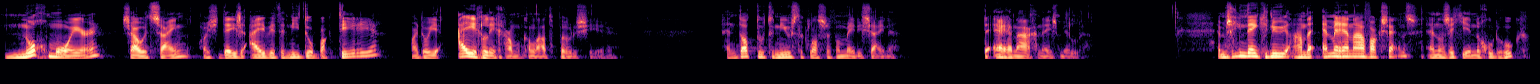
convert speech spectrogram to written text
Nog mooier zou het zijn als je deze eiwitten niet door bacteriën, maar door je eigen lichaam kan laten produceren. En dat doet de nieuwste klasse van medicijnen, de RNA-geneesmiddelen. En misschien denk je nu aan de mRNA-vaccins en dan zit je in de goede hoek.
